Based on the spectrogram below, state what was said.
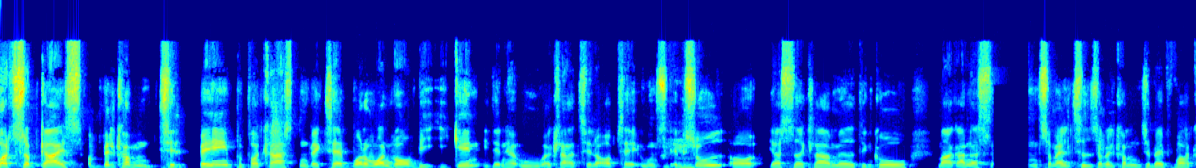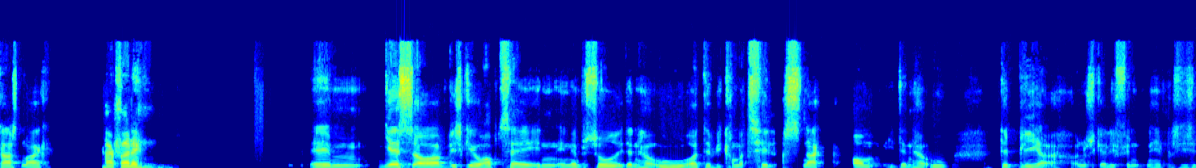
What's up guys, og velkommen tilbage på podcasten Vægtab 101, hvor vi igen i den her uge er klar til at optage ugens episode, og jeg sidder klar med den gode Mark Andersen, som altid, så velkommen tilbage på podcasten, Mark. Tak for det. Øhm, yes, og vi skal jo optage en, en episode i den her uge, og det vi kommer til at snakke om i den her uge, det bliver, og nu skal jeg lige finde den helt præcise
